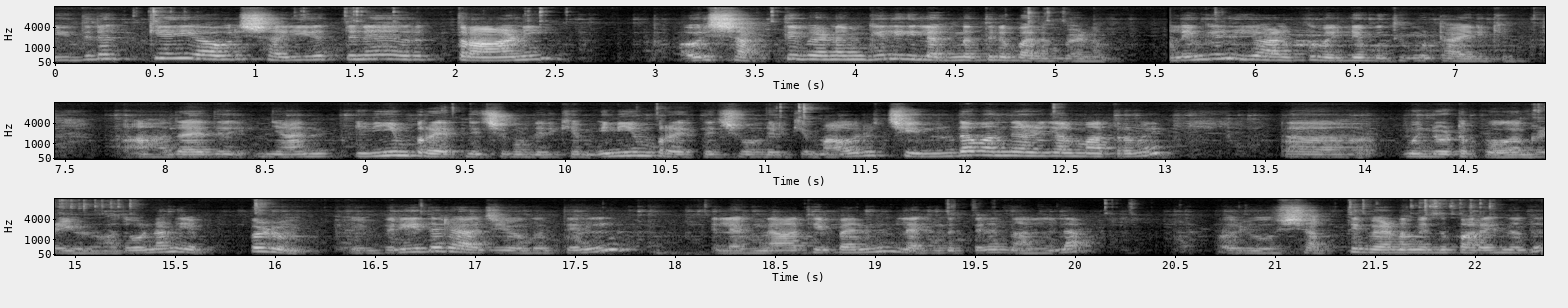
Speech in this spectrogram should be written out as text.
ഇതിനൊക്കെ ആ ഒരു ശരീരത്തിന് ഒരു ത്രാണി ഒരു ശക്തി വേണമെങ്കിൽ ഈ ലഗ്നത്തിന് ബലം വേണം. അല്ലെങ്കിൽ ഈ ആൾക്ക് വലിയ ബുദ്ധിമുട്ടായിരിക്കും. അതായത് ഞാൻ ഇനിയും പ്രയത്നിച്ചു കൊണ്ടിരിക്കും ഇനിയും പ്രയത്നിച്ചു കൊണ്ടിരിക്കും ആ ഒരു ചിന്ത വന്നു കഴിഞ്ഞാൽ മാത്രമേ മുന്നോട്ട് പോകാൻ കഴിയുള്ളൂ. അതുകൊണ്ടാണ് എപ്പോഴും വിപരീത രാജയോഗത്തിൽ ലഗ്നാധിപൻ ലഗ്നത്തിന് നല്ല ഒരു ശക്തി വേണമെന്ന് പറയുന്നത്.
